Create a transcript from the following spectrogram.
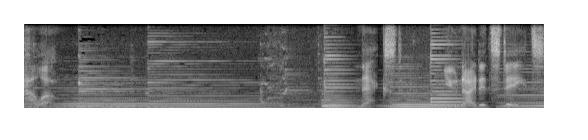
Hello. Next, United States.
